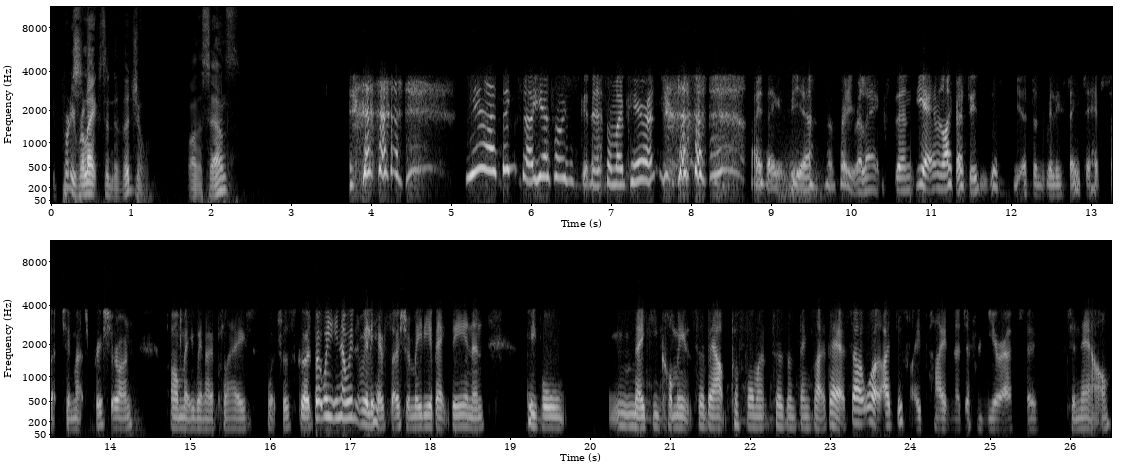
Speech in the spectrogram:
You're a pretty relaxed individual by the sounds. yeah, I think so. Yeah, probably just get that from my parents. I think, yeah, I'm pretty relaxed. And yeah, like I said, just yeah, didn't really seem to have so, too much pressure on on me when I played, which was good. But we, you know, we didn't really have social media back then, and people making comments about performances and things like that. So well, I definitely played in a different era to to now.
